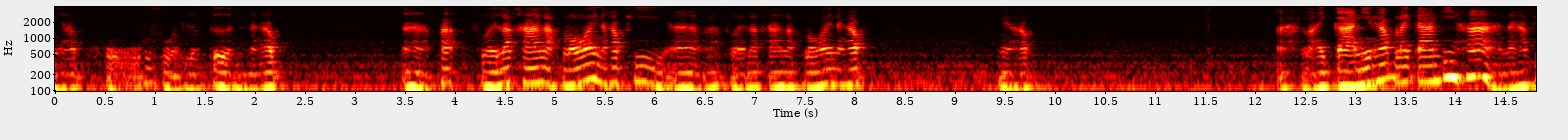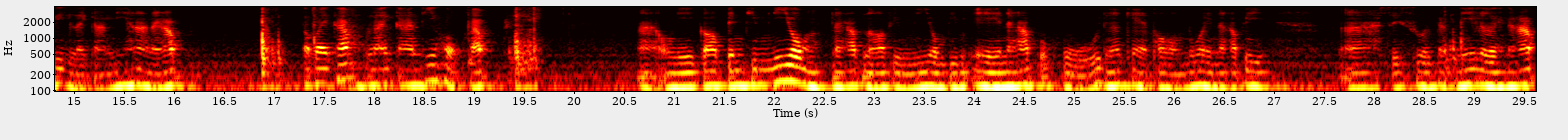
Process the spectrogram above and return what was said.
นี่ครับโหสวยเหลือเกินนะครับอ่าพระสวยราคาหลักร้อยนะครับ พี่อ่าพระสวยราคาหลักร้อยนะครับ เนี่ยครับอะรายการนี้นะครับ รายการที่ห้านะครับ พี่รายการที่ห้านะครับ ต่อไปครับรายการที่หกครับอ่าองค์นี้ก็เป็นพิมพ์นิยมนะครับเนาะพิมพ์นิยมพิมพ์ A นะครับโอ้โหเนื้อแก่ทองด้วยนะครับ พี่อ่าสวยๆแบบนี้เลยนะครับ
